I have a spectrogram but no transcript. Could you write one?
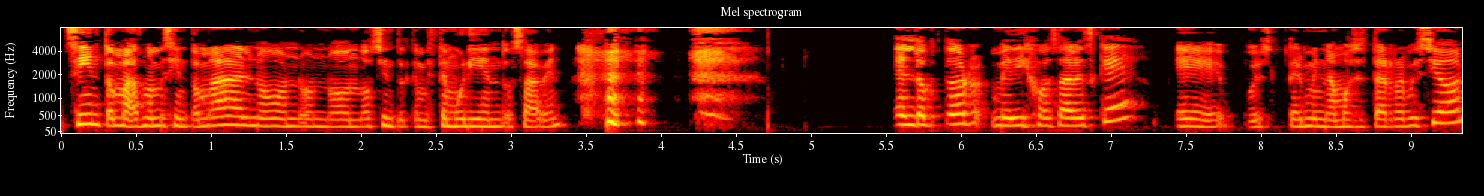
síntomas, no me siento mal, no, no, no, no siento que me esté muriendo, ¿saben? el doctor me dijo, ¿sabes qué? Eh, pues terminamos esta revisión,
